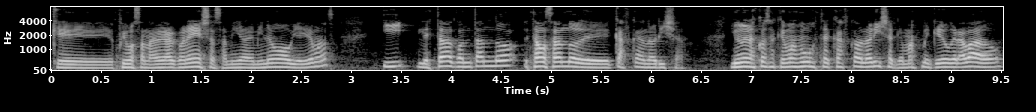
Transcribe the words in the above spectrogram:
Que fuimos a navegar con ella, es amiga de mi novia y demás. Y le estaba contando. Estábamos hablando de Kafka en la orilla. Y una de las cosas que más me gusta de Kafka en la orilla, que más me quedó grabado.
